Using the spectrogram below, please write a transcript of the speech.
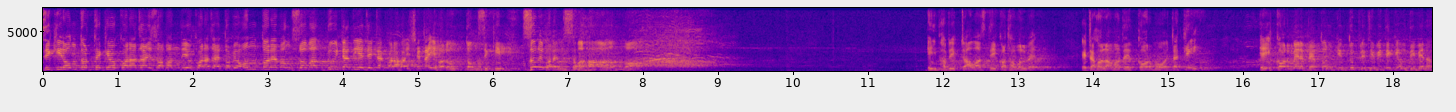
জিকির অন্তর থেকেও করা যায়, জবান দিয়েও করা যায়, তবে অন্তর এবং জবান দুইটা দিয়ে যেটা করা হয়, সেটাই হলো উত্তম জিকির। জোরে বলেন, সুবহানাল্লাহ। এইভাবে একটু আওয়াজ দিয়ে কথা বলবেন? এটা হলো আমাদের কর্ম, এটা কি? এই কর্মের বেতন কিন্তু পৃথিবীতে কেউ দিবে না।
